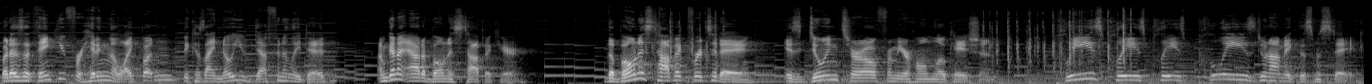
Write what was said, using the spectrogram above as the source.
but as a thank you for hitting the like button, because I know you definitely did, I'm going to add a bonus topic here. The bonus topic for today is doing Turo from your home location. Please, please, please, please do not make this mistake.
